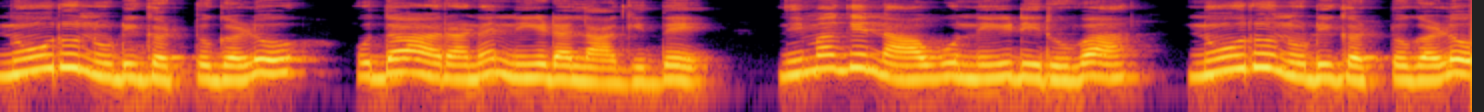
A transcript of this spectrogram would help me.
ನೂರು ನುಡಿಗಟ್ಟುಗಳು ಉದಾಹರಣೆ ನೀಡಲಾಗಿದೆ. ನಿಮಗೆ ನಾವು ನೀಡಿರುವ ನೂರು ನುಡಿಗಟ್ಟುಗಳು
